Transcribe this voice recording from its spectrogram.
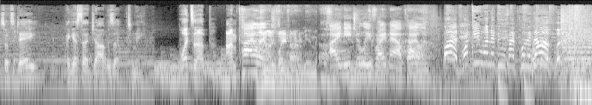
So today, I guess that job is up to me. What's up? I'm Kyland. I need you to leave right now, Kyland. But what do you want to do if I put it up?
